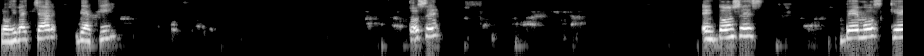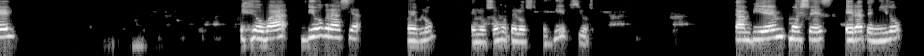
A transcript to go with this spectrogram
Los iba a echar de aquí. Entonces, entonces vemos que Jehová dio gracia al pueblo en los ojos de los egipcios. También Moisés era tenido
